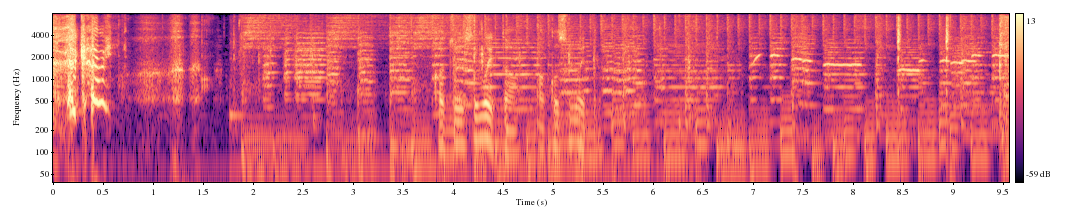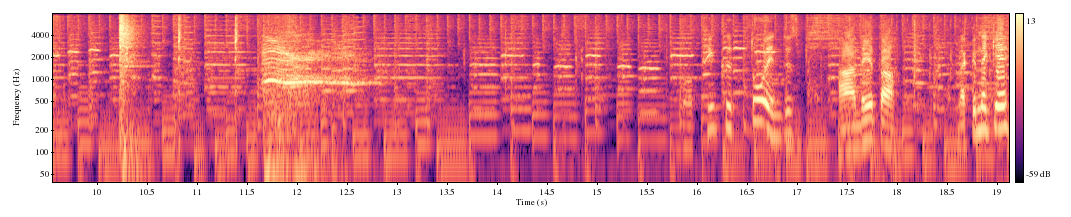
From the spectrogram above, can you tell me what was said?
까미! 거쪽에 숨어 있다. 아까 숨어 있다. 핑크 또 엔드 스 아, 안 되겠다. 나 끝낼게.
